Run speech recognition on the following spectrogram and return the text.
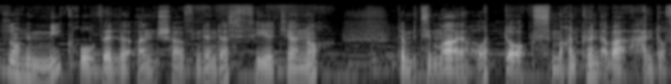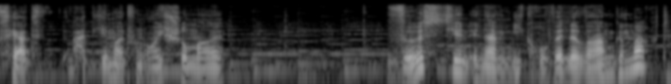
wir noch eine Mikrowelle anschaffen, denn das fehlt ja noch damit sie mal Hot Dogs machen können. Aber Hand aufs Herz, hat jemand von euch schon mal Würstchen in der Mikrowelle warm gemacht?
